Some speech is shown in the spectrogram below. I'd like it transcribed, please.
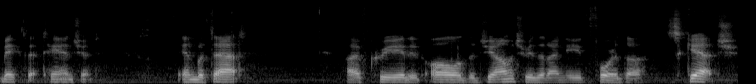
make that tangent. And with that I've created all of the geometry that I need for the sketch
